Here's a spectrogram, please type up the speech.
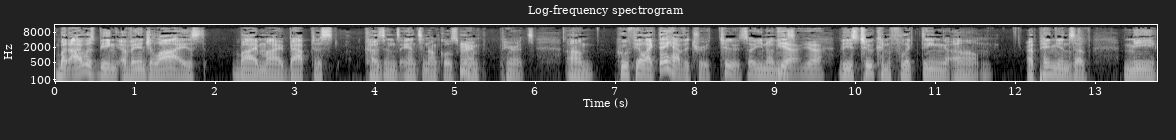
but I was being evangelized by my Baptist cousins, aunts, and uncles, mm. grandparents. Um, who feel like they have the truth too. So you know these yeah, yeah. these two conflicting um, opinions of me.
